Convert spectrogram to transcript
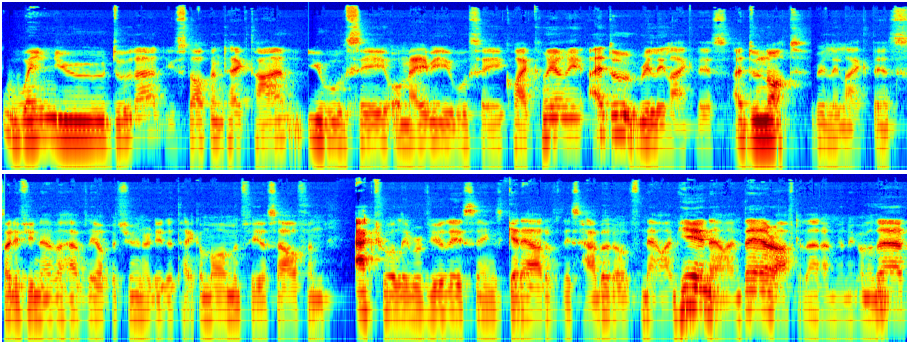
when you do that, you stop and take time, you will see, or maybe you will see quite clearly, I do really like this. I do not really like this. But if you never have the opportunity to take a moment for yourself and actually review these things, get out of this habit of now I'm here, now I'm there, after that I'm going to go mm-hmm. there.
